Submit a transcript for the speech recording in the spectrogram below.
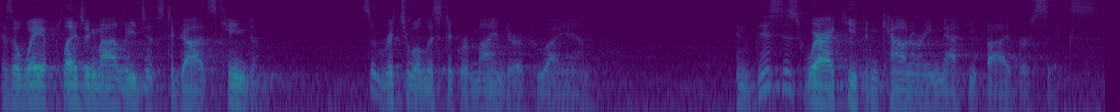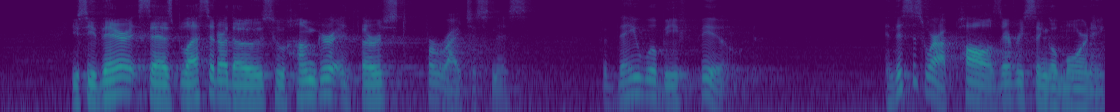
as a way of pledging my allegiance to God's kingdom. It's a ritualistic reminder of who I am. And this is where I keep encountering Matthew 5, verse 6. You see, there it says, Blessed are those who hunger and thirst for righteousness, for they will be filled. And this is where I pause every single morning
